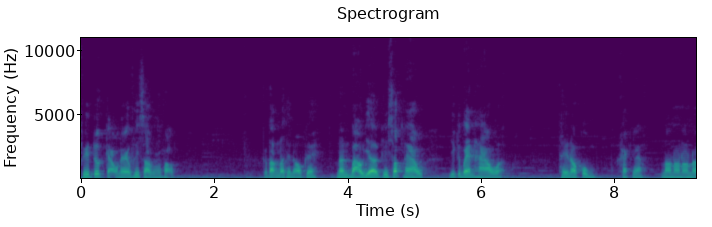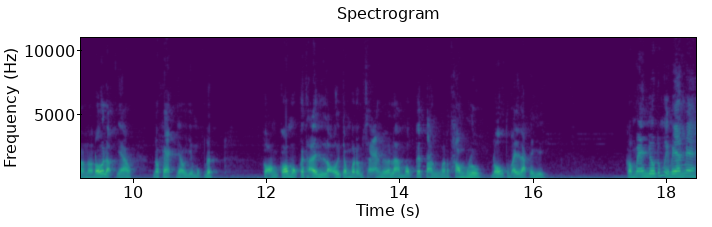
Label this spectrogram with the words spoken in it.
phía trước cạo neo, phía sau căn phòng cái tầng đó thì nó ok. Nên bao giờ cái shop house với cái penthouse á, thì nó cũng khác nhau. Nó nó nó nó đối lập nhau, nó khác nhau về mục đích. Còn có một cái thể loại trong bất động sản nữa là một cái tầng mà nó thông luôn, đố tụi bay là cái gì? Comment vô trúng mày ven me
